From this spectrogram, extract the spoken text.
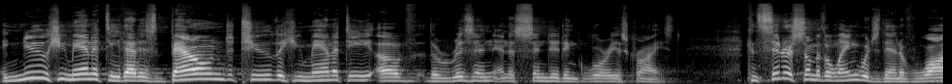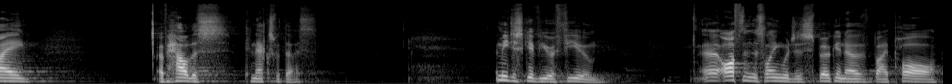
A new humanity that is bound to the humanity of the risen and ascended and glorious Christ. Consider some of the language then of why, of how this connects with us. Let me just give you a few. Uh, often this language is spoken of by Paul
